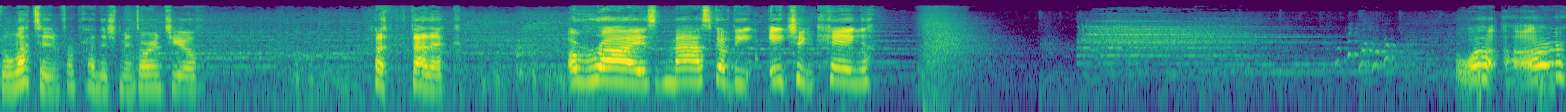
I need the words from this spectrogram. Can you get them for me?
glutton for punishment, aren't you? Pathetic. Arise, mask of the ancient king! What are...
